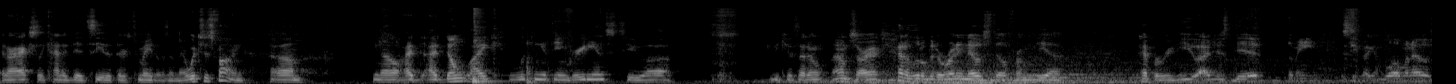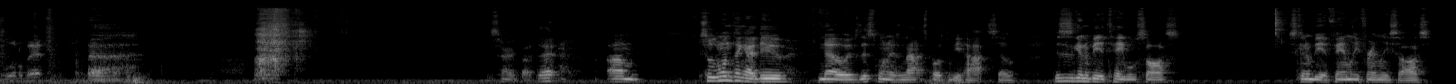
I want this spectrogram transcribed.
And I actually kind of did see that there's tomatoes in there, which is fine. Um, you know, I, I don't like looking at the ingredients to, uh, because I don't, I'm sorry, I had a little bit of runny nose still from the uh, pepper review I just did. Let me see if I can blow my nose a little bit. Uh, sorry about that. Um, so the one thing I do know is this one is not supposed to be hot. So this is going to be a table sauce. It's going to be a family-friendly sauce.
